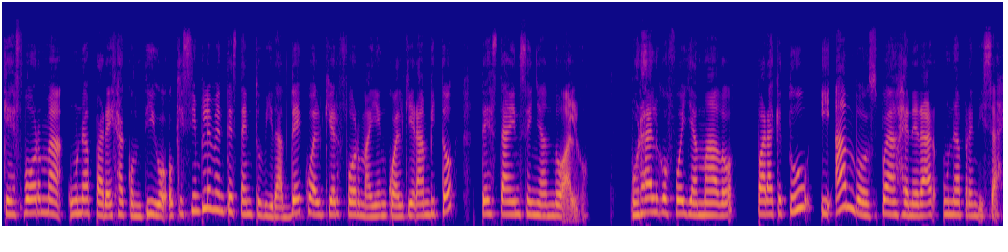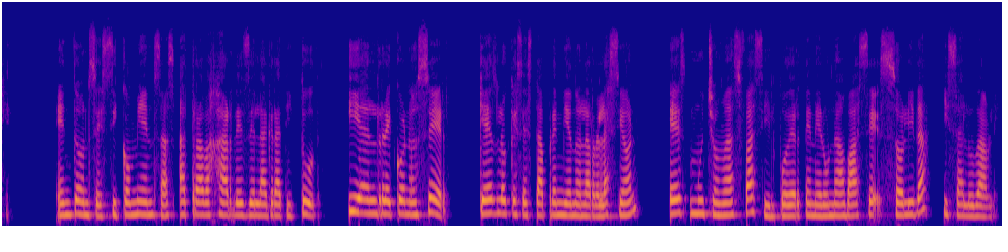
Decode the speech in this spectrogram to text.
que forma una pareja contigo o que simplemente está en tu vida de cualquier forma y en cualquier ámbito, te está enseñando algo. Por algo fue llamado para que tú y ambos puedan generar un aprendizaje. Entonces, si comienzas a trabajar desde la gratitud y el reconocer qué es lo que se está aprendiendo en la relación, es mucho más fácil poder tener una base sólida y saludable.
